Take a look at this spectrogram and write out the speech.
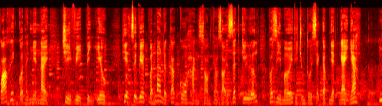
quá khích của thanh niên này chỉ vì tình yêu. Hiện sự việc vẫn đang được các cô hàng xóm theo dõi rất kỹ lưỡng. Có gì mới thì chúng tôi sẽ cập nhật ngay nhé. Ừ,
